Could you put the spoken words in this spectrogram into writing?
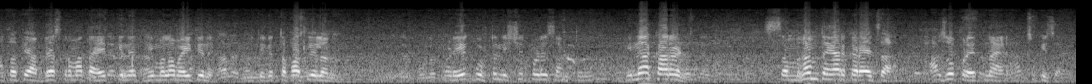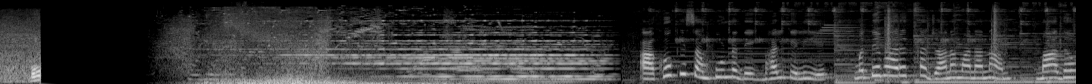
आता ते अभ्यासक्रमात आहेत की नाहीत हे मला माहिती नाही. ते काही तपासलेलं नाही. पण एक गोष्ट निश्चितपणे सांगतो विनाकारण संभ्रम तयार करायचा हा जो प्रयत्न आहे हा चुकीचा आहे. आंखों की संपूर्ण देखभाल के लिए मध्य भारत का जाना माना नाम माधव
